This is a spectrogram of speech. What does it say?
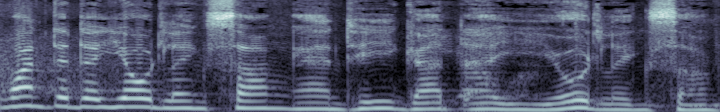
wanted a yodeling song, and he got a yodeling song.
